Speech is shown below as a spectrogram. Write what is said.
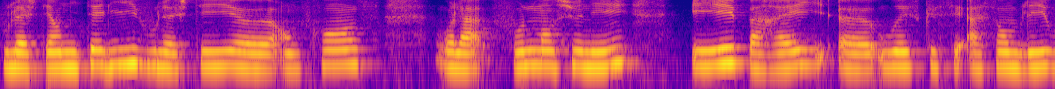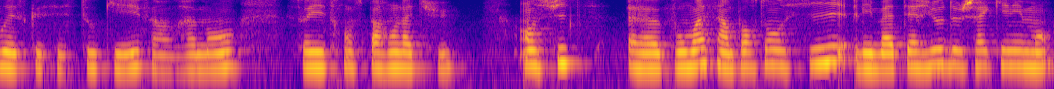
Vous l'achetez en Italie, vous l'achetez en France? Voilà, faut le mentionner. Et pareil, euh, où est-ce que c'est assemblé, où est-ce que c'est stocké? Enfin, vraiment, soyez transparent là-dessus. Ensuite, euh, pour moi, c'est important aussi les matériaux de chaque élément.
